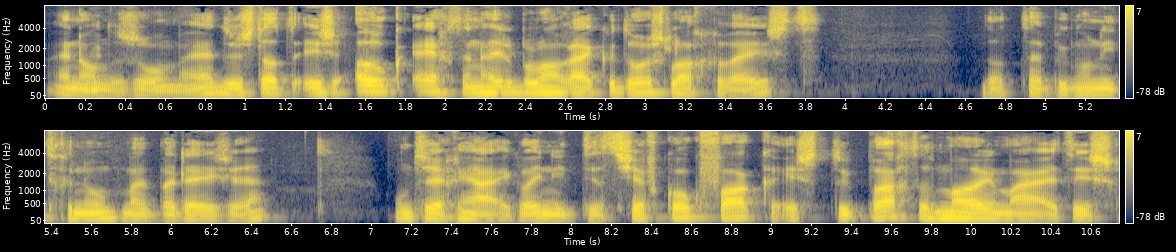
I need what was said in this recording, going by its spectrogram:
En andersom. Hè? Dus dat is ook echt een hele belangrijke doorslag geweest. Dat heb ik nog niet genoemd, maar bij deze. Om te zeggen, ja, ik weet niet, dit chef-kokvak is natuurlijk prachtig mooi, maar het is,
